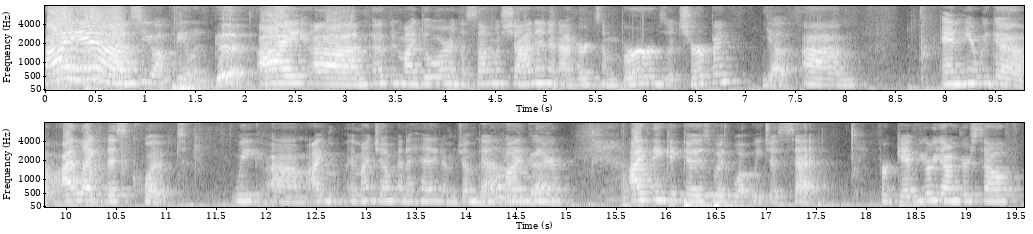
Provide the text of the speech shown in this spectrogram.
I am. To you, I'm feeling good. I um, opened my door and the sun was shining and I heard some birds a chirping. Yep. Um, and here we go. I like this quote. We, um, I am I jumping ahead? I'm jumping No, you're behind good. here. I think it goes with what we just said. Forgive your younger self,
